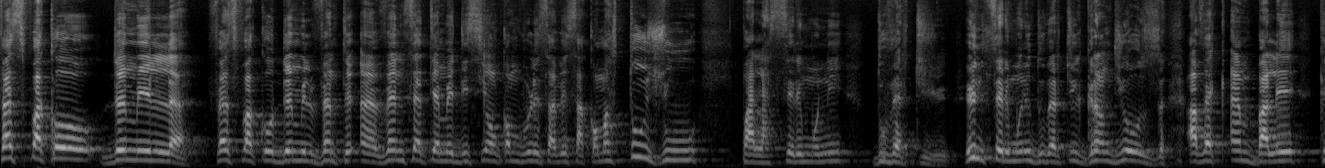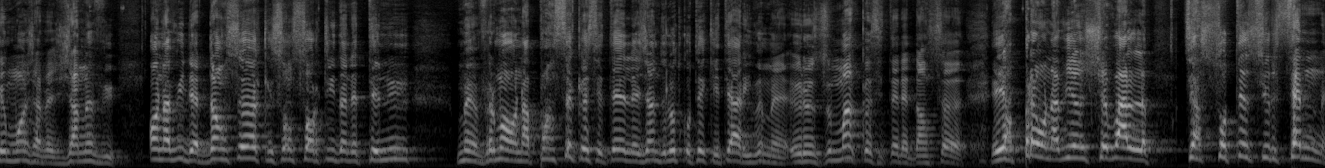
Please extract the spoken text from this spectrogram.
FESPACO 2000. FESPACO 2021, 27e édition, comme vous le savez, ça commence toujours par la cérémonie d'ouverture. Une cérémonie d'ouverture grandiose avec un ballet que moi, j'avais jamais vu. On a vu des danseurs qui sont sortis dans des tenues, mais vraiment, on a pensé que c'était les gens de l'autre côté qui étaient arrivés, mais heureusement que c'était des danseurs. Et après, on a vu un cheval qui a sauté sur scène.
